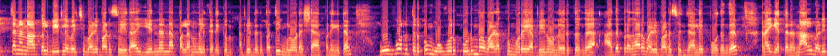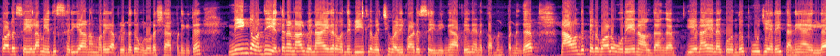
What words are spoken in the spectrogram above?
எத்தனை நாட்கள் வீட்டில் வச்சு வழிபாடு செய்தால் என்னென்ன பலன்கள் கிடைக்கும் அப்படின்றத பற்றி உங்களோட ஷேர் பண்ணிக்கிட்டேன். ஒவ்வொருத்தருக்கும் ஒவ்வொரு குடும்ப வழக்கு முறை அப்படின்னு ஒன்று இருக்குங்க. அதை பிரகாரம் வழிபாடு செஞ்சாலே போதுங்க. ஆனால் எத்தனை நாள் வழிபாடு செய்யலாம்? எது சரியான முறை அப்படின்றத உங்களோட ஷேர் பண்ணிக்கிட்டேன். நீங்கள் வந்து எத்தனை நாள் விநாயகரை வந்து வீட்டில் வச்சு வழிபாடு செய்வீங்க அப்படின்னு எனக்கு கமெண்ட் பண்ணுங்கள் நான் வந்து பெரும்பாலும் ஒரே நாள் தாங்க ஏன்னா எனக்கு வந்து பூஜை அறை தனியாக இல்லை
